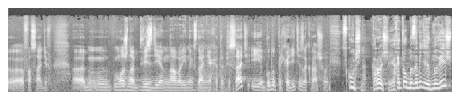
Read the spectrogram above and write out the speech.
е, фасадів. Е, м, Можна везде на аварийных зданиях это писать, и будут приходить и закрашивать. Скучно. Короче, я хотел бы заметить одну вещь,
